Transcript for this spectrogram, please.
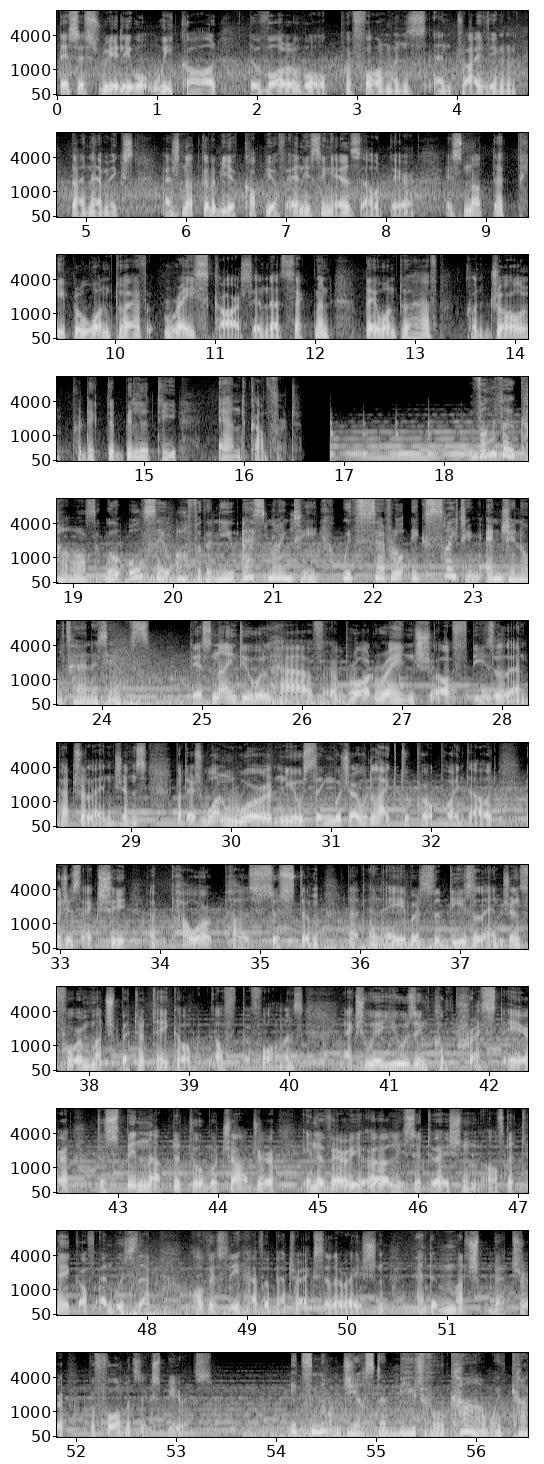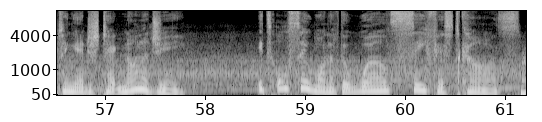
This is really what we call the Volvo performance and driving dynamics. And it's not going to be a copy of anything else out there. It's not that people want to have race cars in that segment. They want to have control, predictability, and comfort. Volvo cars will also offer the new S90 with several exciting engine alternatives. The S90 will have a broad range of diesel and petrol engines, but there's one world new thing which I would like to point out, which is actually a power pulse system that enables the diesel engines for a much better takeoff of performance. Actually, we're using compressed air to spin up the turbocharger in a very early situation of the takeoff, and with that, obviously have a better acceleration and a much better performance experience. It's not just a beautiful car with cutting-edge technology. It's also one of the world's safest cars.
